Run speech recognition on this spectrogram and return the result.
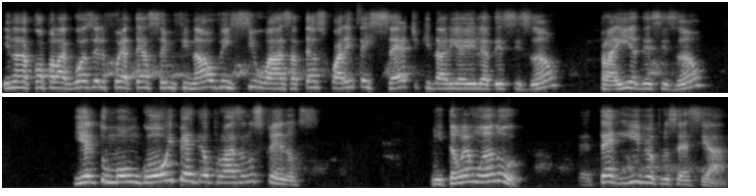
E na Copa Lagoas ele foi até a semifinal, venceu o Asa até os 47, que daria a ele a decisão para ir a decisão, e ele tomou um gol e perdeu para o Asa nos pênaltis. Então é um ano é, terrível para o CSA.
